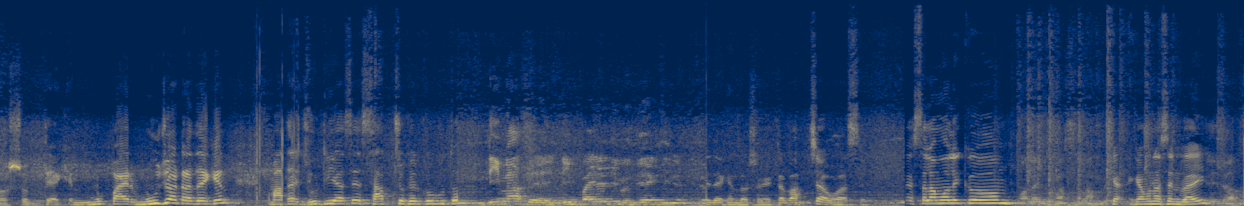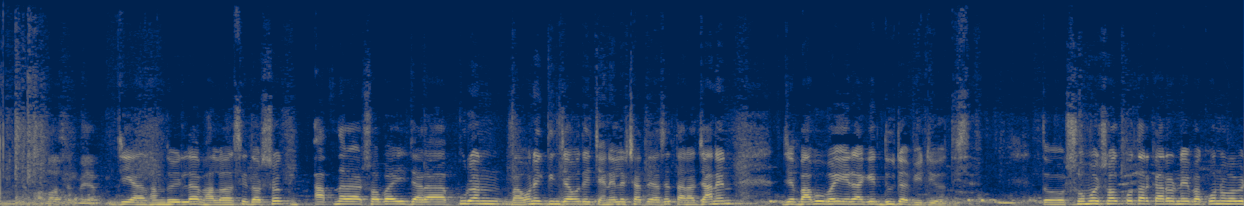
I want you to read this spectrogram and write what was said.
দর্শক। দেখেন পায়ের মুজাটা দেখেন। মাথায় ঝুটি আছে সাপ চোখের কবুতর। ডিম আছে ডিম পাইলে দিব দেখেন দর্শক একটা বাচ্চাও আছে। আসসালামু আলাইকুম। ওয়ালাইকুম আসসালাম কেমন আছেন ভাই? এই ভালো আছেন ভাই জি আলহামদুলিল্লাহ ভালো আছি। দর্শক আপনারা সবাই যারা পুরান বা অনেক দিন যাবত এই চ্যানেলের সাথে আছে তারা জানেন যে বাবু ভাই এর আগে দুইটা ভিডিও দিছে। তো সময় স্বল্পতার কারণে বা কোনোভাবে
